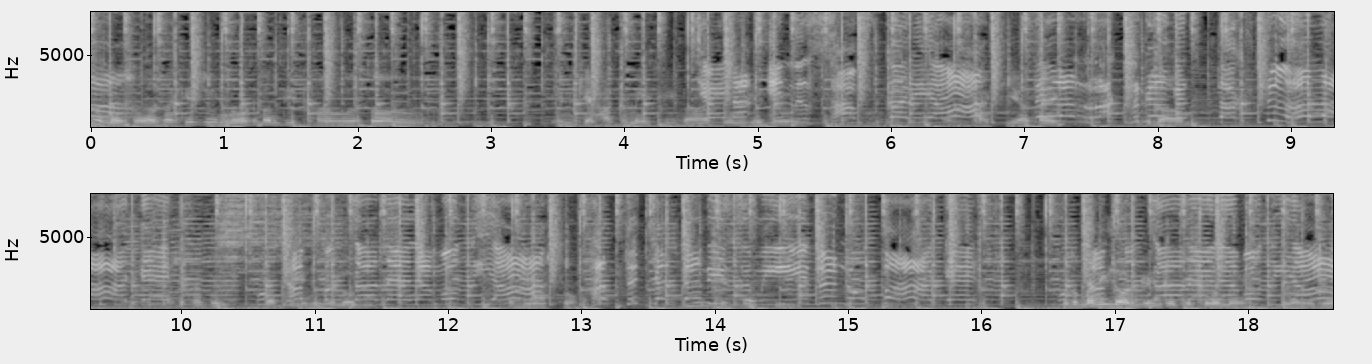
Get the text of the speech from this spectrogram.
तो मैं सुना था कि जो नोटबंदी था वो तो इनके हक में ही थी बात इनके जो किया था एक इकदाम तो तभी मुझे लोग तो तो मनी लॉन्ड्रिंग के चक्कर में जो तो तो तो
